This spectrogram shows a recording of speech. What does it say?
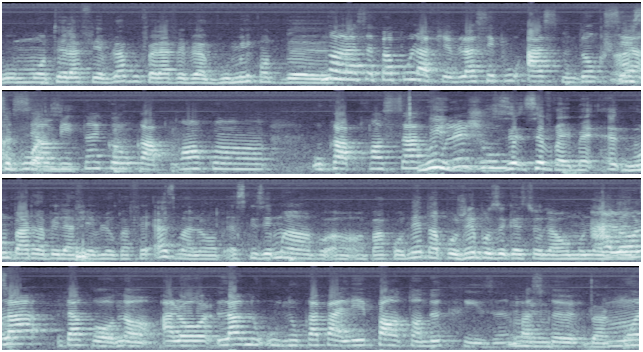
pour monter la fièvre là, pour faire la fièvre gourmet contre de... Non, là, c'est pas pour la fièvre, là, c'est pour asthme. Donc, c'est ah, un bitin qu'on prend, qu'on ou qu'on prend ça tous les jours. C'est vrai, mais le monde pas attraper la fièvre, le café asthme. Alors, excusez-moi, on ne pas connaître, pour j'ai posé question là. On alors là, d'accord, non. Alors là, nous ne pouvons pas parler pas en temps de crise. Hein, parce mm, que moi,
